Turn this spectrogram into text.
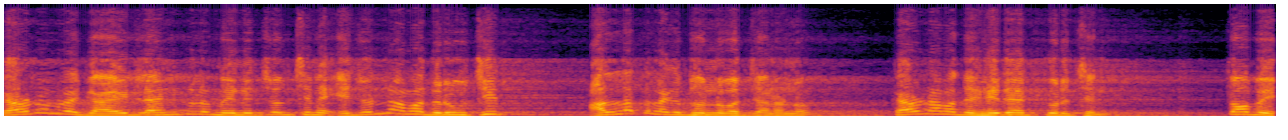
কারণ আমরা গাইডলাইনগুলো মেনে চলছি না, এজন্য আমাদের উচিত আল্লাহ তালাকে ধন্যবাদ জানানো, কারণ আমাদের হেদায়ত করেছেন। তবে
